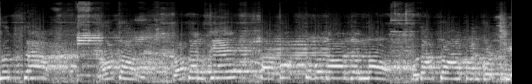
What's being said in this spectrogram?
যোদ্ধা রতন। রতনকে তার বক্তব্য দেওয়ার জন্য উদাত্ত আহ্বান করছি।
